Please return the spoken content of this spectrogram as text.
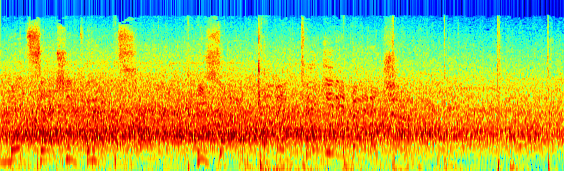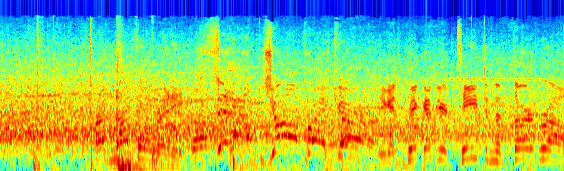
the midsection connects. He saw it coming, taking advantage. Enough already. Sit out jawbreaker. You can pick up your teeth in the third row.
